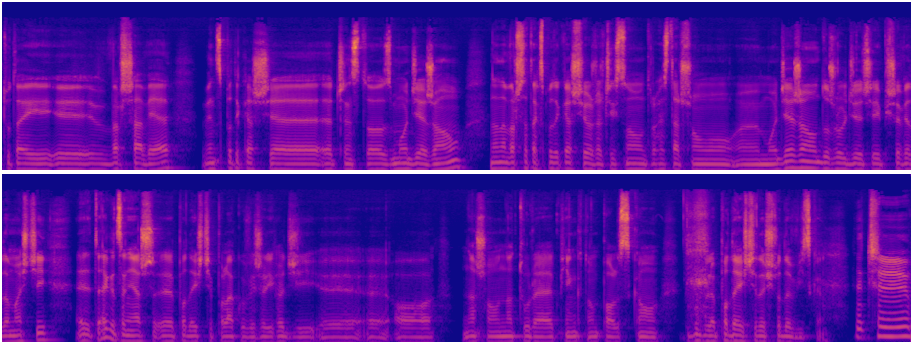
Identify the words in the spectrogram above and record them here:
Tutaj y, w Warszawie, więc spotykasz się często z młodzieżą. No na warsztatach spotykasz się raczej z tą trochę starszą y, młodzieżą, dużo ludzi do ciebie pisze wiadomości. Y, to jak oceniasz podejście Polaków, jeżeli chodzi o naszą naturę piękną, polską, w ogóle podejście do środowiska? Znaczy,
